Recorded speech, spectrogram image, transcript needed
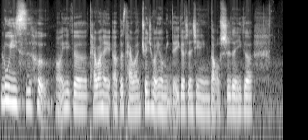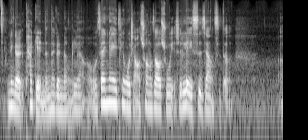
路易斯赫啊，一个台湾很呃不是台湾，全球很有名的一个身心灵导师的一个那个他给人的那个能量啊，我在那一天我想要创造出也是类似这样子的，呃，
